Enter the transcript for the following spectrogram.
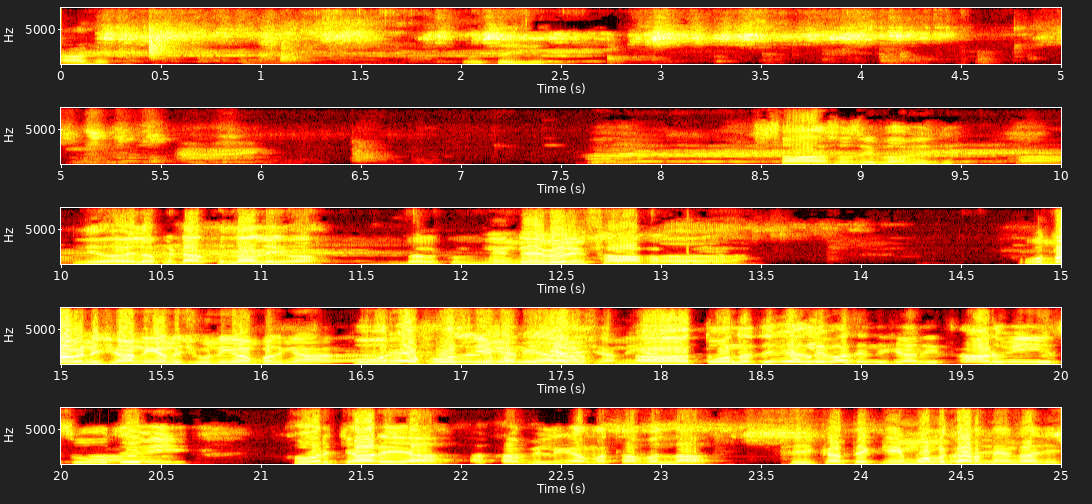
ਆ ਦੇਖੋ। ਉਹ ਸਹੀ ਹੈ। ਸਾਫ਼ ਸੁਥਰੀ ਬਹੁਤ ਵੀਰ ਜੀ ਹਾਂ। ਲੇਵਾ ਇਹ ਲੋ ਕਿੱਡਾ ਖੁੱਲਾ ਲੇਵਾ। ਬਿਲਕੁਲ ਨਹੀਂ ਦੇਵੇ ਦੀ ਸਾਫ਼ ਪੂਰੀ। ਉਦਾਂ ਵੀ ਨਿਸ਼ਾਨੀਆਂ ਨਿਸ਼ੂਨੀਆਂ ਬੜੀਆਂ ਪੂਰੇ ਫੁੱਲ ਨਿਸ਼ਾਨੀਆਂ। ਹਾਂ ਧੁੰਨ ਤੇ ਵੀ ਅਗਲੇ ਪਾਸੇ ਨਿਸ਼ਾਨੀ ਥਾਣ ਵੀ ਸੂ ਤੇ ਵੀ ਹੋਰ ਚਾਰੇ ਆ ਅੱਖਾਂ ਬਿੱਲੀਆਂ ਮੱਥਾ ਬੱਲਾ। ਠੀਕ ਆ ਤੇ ਕੀ ਮੁੱਲ ਕਰ ਦਿੰਦਾ ਜੀ?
